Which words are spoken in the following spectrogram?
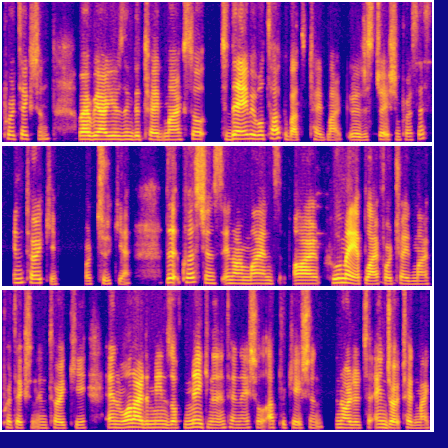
protection where we are using the trademark. So today we will talk about trademark registration process in Turkey or Turkey. The questions in our minds are who may apply for trademark protection in Turkey and what are the means of making an international application in order to enjoy trademark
